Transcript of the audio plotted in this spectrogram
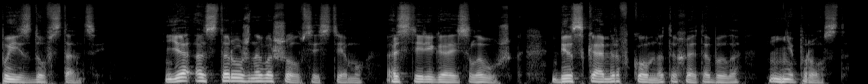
поездов станции. Я осторожно вошел в систему, остерегаясь ловушек. Без камер в комнатах это было непросто.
